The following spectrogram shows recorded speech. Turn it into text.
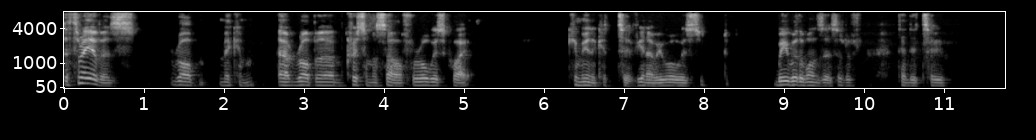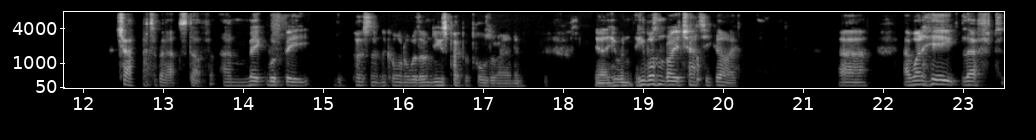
the three of us Rob, Mick, and uh, Rob, um, Chris, and myself were always quite communicative. You know, we were always we were the ones that sort of tended to chat about stuff, and Mick would be the person in the corner with a newspaper pulled around him. Yeah, he wouldn't. He wasn't a very chatty guy. Uh, and when he left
